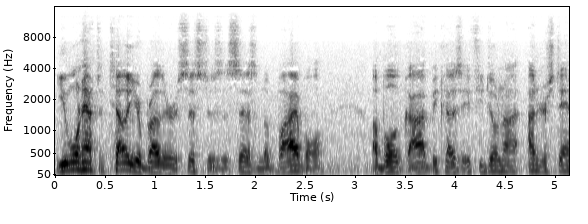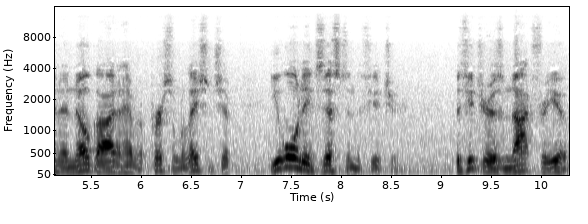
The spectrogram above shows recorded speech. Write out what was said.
You won't have to tell your brother or sisters, it says in the Bible, about God, because if you do not understand and know God and have a personal relationship, you won't exist in the future. The future is not for you.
